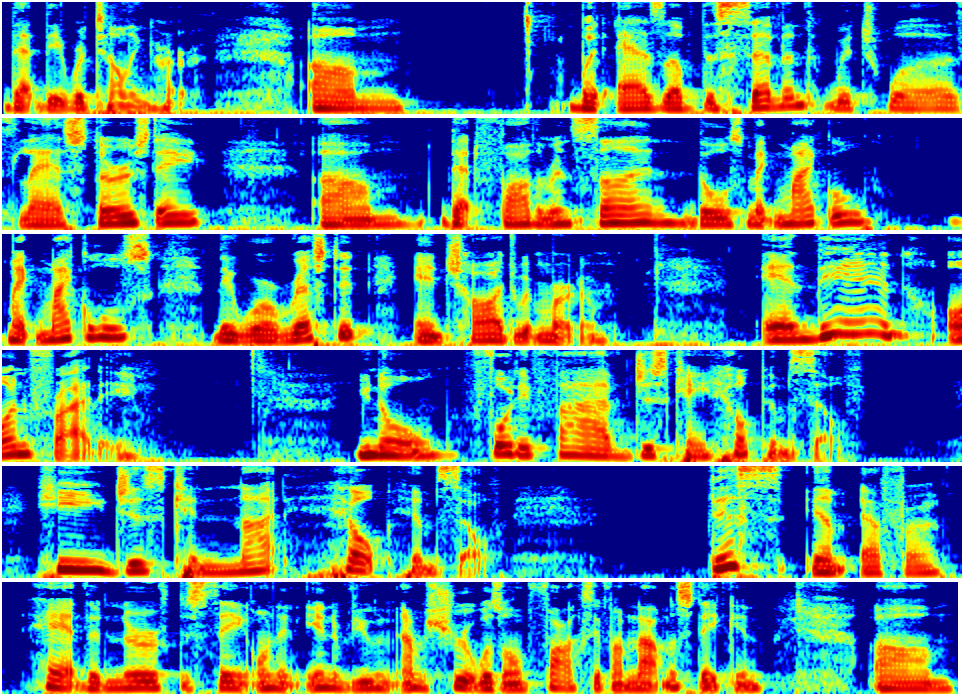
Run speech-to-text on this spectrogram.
that they were telling her. Um, but as of the 7th, which was last Thursday, um, that father and son, those McMichael, McMichaels, they were arrested and charged with murder. And then on Friday, you know, 45 just can't help himself. He just cannot help himself. This MFer had the nerve to say on an interview, and I'm sure it was on Fox if I'm not mistaken, um,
